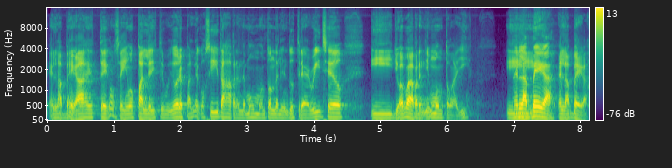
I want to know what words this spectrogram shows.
En Las Vegas este, conseguimos un par de distribuidores, un par de cositas, aprendemos un montón de la industria de retail y yo pues, aprendí un montón allí. Y- ¿En Las Vegas? En Las Vegas.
